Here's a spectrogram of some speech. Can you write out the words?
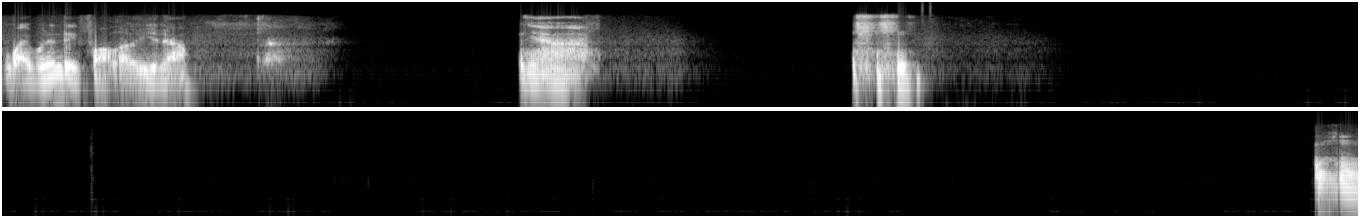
why wouldn't they follow? You know? Yeah. hmm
